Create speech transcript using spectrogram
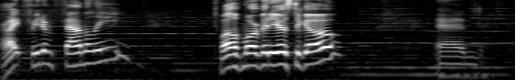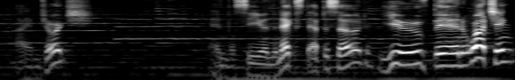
All right, Freedom Family, 12 more videos to go. And I am George, and we'll see you in the next episode. You've been watching.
